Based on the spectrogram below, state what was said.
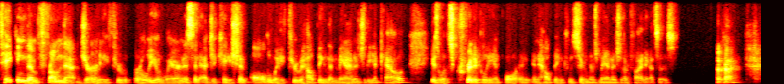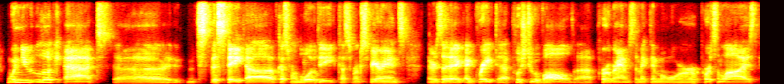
taking them from that journey through early awareness and education all the way through helping them manage the account is what's critically important in helping consumers manage their finances. Okay. When you look at uh, the state of customer loyalty, customer experience, there's a great uh, push to evolve uh, programs to make them more personalized.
